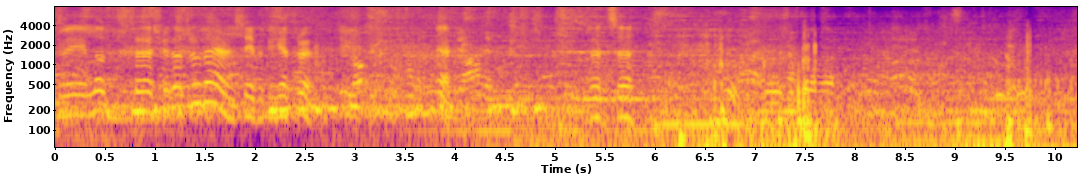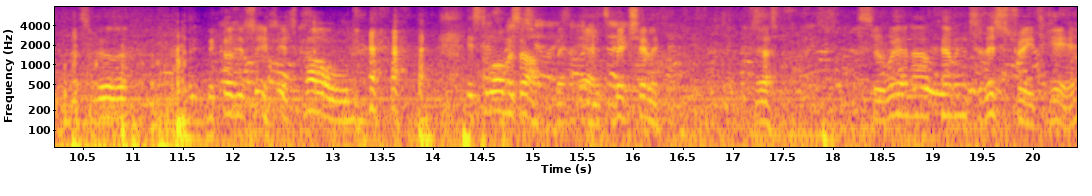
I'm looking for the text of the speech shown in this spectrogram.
Should we look? Uh, should we go through there and see if we can get through? Yeah. But uh, that's a bit of a, because it's it's, it's cold. it's to warm us up. Yeah, it's a bit chilly. Yeah. So we're now coming to this street here,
